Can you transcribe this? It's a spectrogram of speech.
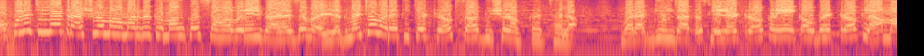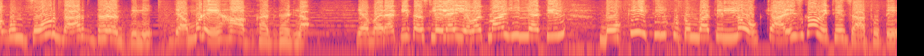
अकोला जिल्ह्यात राष्ट्रीय महामार्ग क्रमांक सहावरील व्याळाजवळ लग्नाच्या वरातीच्या ट्रकचा भीषण अपघात झाला. वरात घेऊन जात असलेल्या ट्रकने एका उभ्या ट्रकला मागून जोरदार धडक दिली ज्यामुळे हा अपघात घडला. या वरातीत असलेल्या यवतमाळ जिल्ह्यातील डोकी येथील कुटुंबातील लोक चाळीसगाव येथे जात होते.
